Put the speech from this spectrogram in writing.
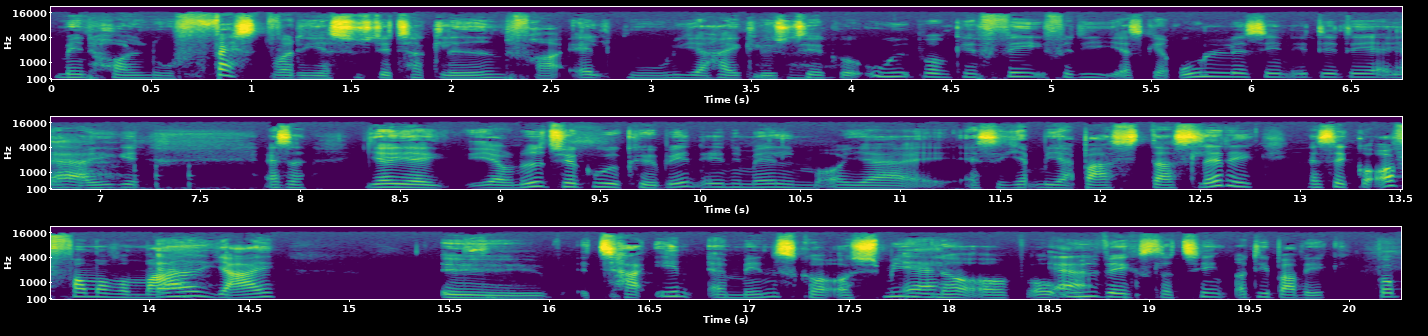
Men hold nu fast, hvor det, jeg synes, det tager glæden fra alt muligt. Jeg har ikke lyst til at gå ud på en café, fordi jeg skal rulles ind i det der. Jeg Ja. har ikke... Altså, jeg, jeg, jeg er jo nødt til at gå ud og købe ind indimellem, og jeg, altså, jeg, jeg bare, der er slet ikke... Altså, det går op for mig, hvor meget ja. jeg øh, tager ind af mennesker og smiler Ja. ja. og, og Ja. ja. udveksler ting, og det er bare væk. Bum.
